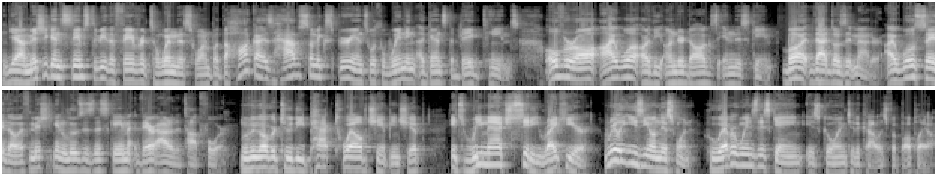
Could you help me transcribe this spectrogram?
Yeah, Michigan seems to be the favorite to win this one, but the Hawkeyes have some experience with winning against the big teams. Overall, Iowa are the underdogs in this game, but that doesn't matter. I will say though, if Michigan loses this game, they're out of the top four. Moving over to the Pac 12 championship, it's rematch city right here. Really easy on this one. Whoever wins this game is going to the college football playoff.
